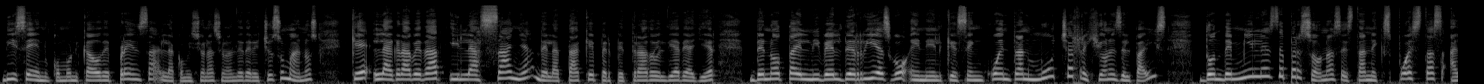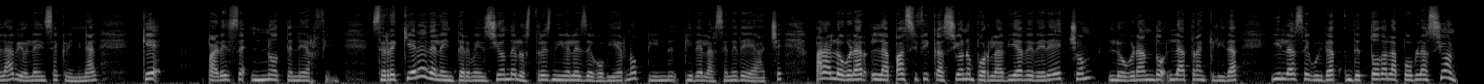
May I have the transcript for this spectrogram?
Dice en un comunicado de prensa la Comisión Nacional de Derechos Humanos que la gravedad y la hazaña del ataque ataque perpetrado el día de ayer denota el nivel de riesgo en el que se encuentran muchas regiones del país, donde miles de personas están expuestas a la violencia criminal que parece no tener fin. Se requiere de la intervención de los tres niveles de gobierno, pide la CNDH, para lograr la pacificación por la vía de derecho, logrando la tranquilidad y la seguridad de toda la población.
